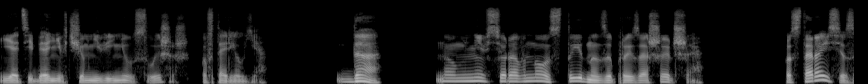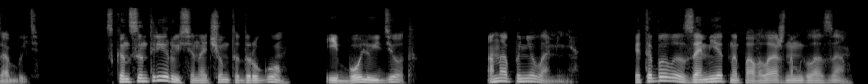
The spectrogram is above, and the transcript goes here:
«Я тебя ни в чем не виню, слышишь?» — повторил я. «Да, но мне все равно стыдно за произошедшее. Постарайся забыть. Сконцентрируйся на чем-то другом, и боль уйдет». Она поняла меня. Это было заметно по влажным глазам.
